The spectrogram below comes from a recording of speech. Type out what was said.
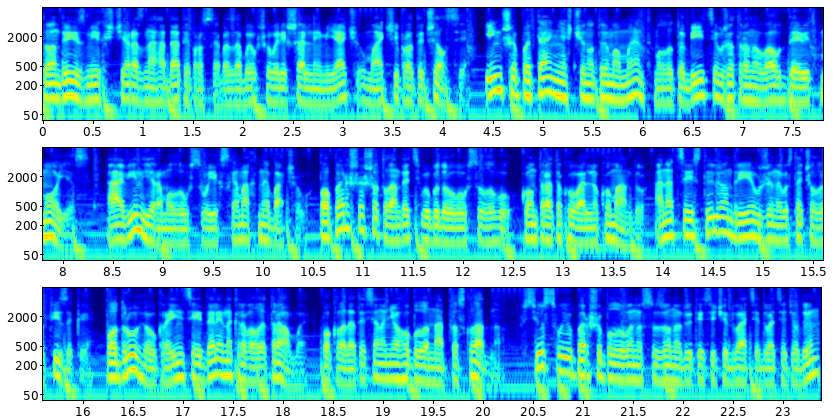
то Андрій зміг ще раз нагадати про себе, забивши вирішальний м'яч у матчі проти Челсі. Інше питання, що на той момент молотобійці вже тренував Девід Моєс, а він Ярмолу в своїх схемах не бачив. По-перше, шотландець вибудовував силову контратакувальну команду, а на цей стиль у Андрія вже не вистачило фізики. По-друге, українці й далі накривали травми. Покладатися на нього було надто складно. Всю свою першу половину сезону 2020-2021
